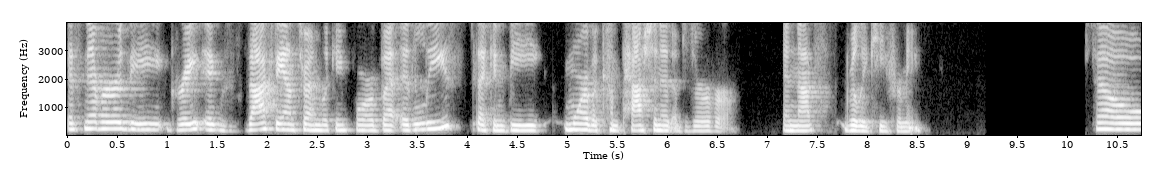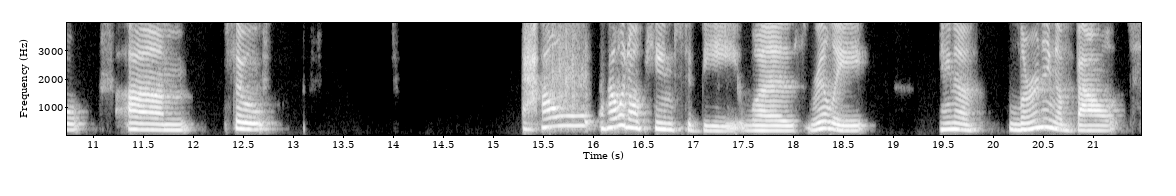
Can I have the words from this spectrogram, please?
It's never the great exact answer I'm looking for, but at least I can be more of a compassionate observer. And that's really key for me. So, um, so how how it all came to be was really kind of learning about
